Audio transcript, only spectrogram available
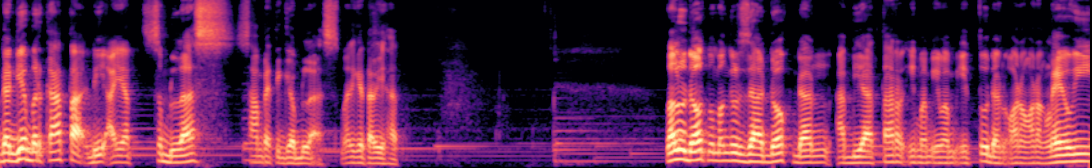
Dan dia berkata di ayat 11 sampai 13. Mari kita lihat. Lalu Daud memanggil Zadok dan Abiatar imam-imam itu dan orang-orang Lewi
